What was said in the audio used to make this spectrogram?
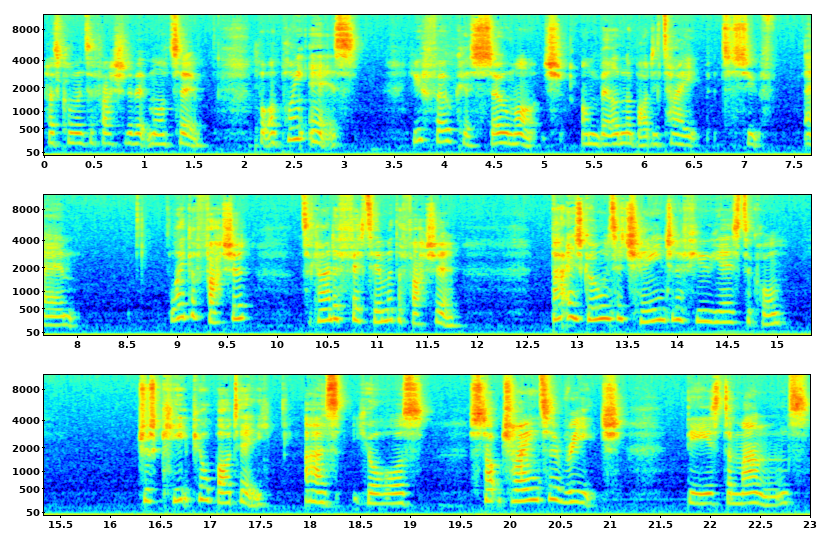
has come into fashion a bit more too. But my point is, you focus so much on building a body type to suit, um, like a fashion, to kind of fit in with the fashion that is going to change in a few years to come. Just keep your body as yours. Stop trying to reach these demands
